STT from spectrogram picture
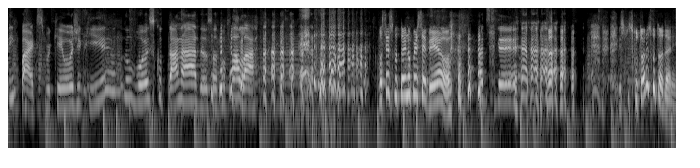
em partes, porque hoje aqui eu não vou escutar nada, eu só vou falar. Você escutou e não percebeu. Pode ser. Escutou ou não escutou, Dani?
